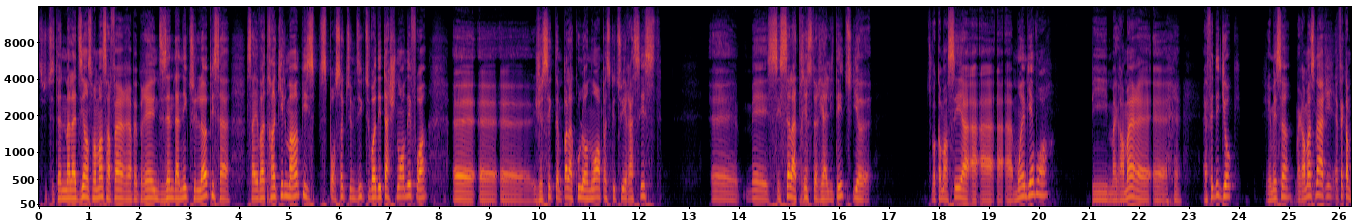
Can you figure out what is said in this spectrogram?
Tu, as une maladie en ce moment, ça fait à peu près une dizaine d'années que tu l'as, puis ça, ça va tranquillement, puis c'est pour ça que tu me dis que tu vois des taches noires des fois. Euh, euh, euh, je sais que tu n'aimes pas la couleur noire parce que tu es raciste, mais c'est ça la triste réalité. Tu, y a- tu vas commencer à, moins bien voir. Puis ma grand-mère, elle, fait des jokes. J'aimais ça. Ma grand-mère se met à rire. Elle fait comme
